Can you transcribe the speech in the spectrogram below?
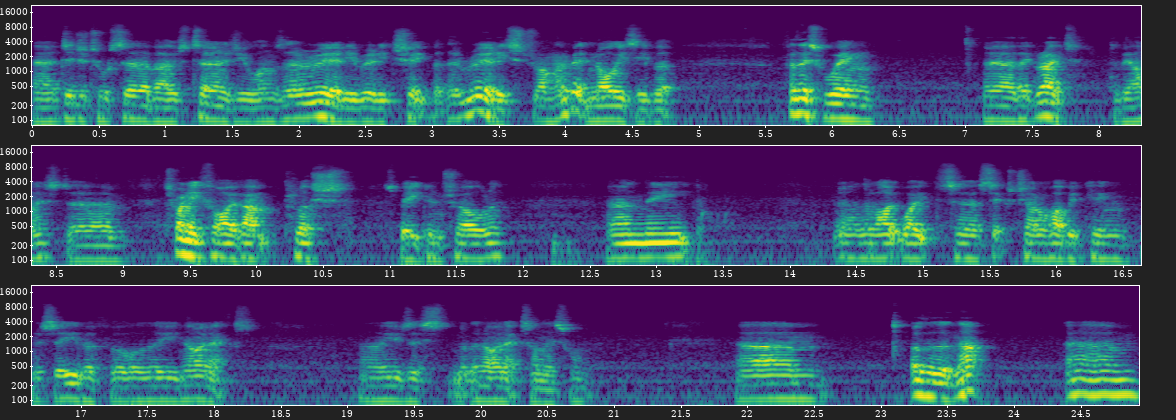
uh, digital servos Turnigy ones they're really really cheap but they're really strong. They're a bit noisy but for this wing uh, they're great to be honest. Um, 25 amp plush speed controller. And the uh, the lightweight uh, six channel Hobby King receiver for the 9X. I'll use this the 9X on this one. Um, other than that, um,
